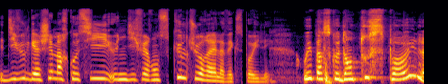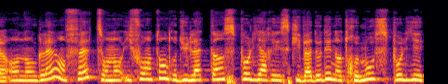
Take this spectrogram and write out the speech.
divulgacher marque aussi une différence culturelle avec spoiler. Oui, parce que dans tout spoil, en anglais, en fait, il faut entendre du latin spoliare, ce qui va donner notre mot spolier.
